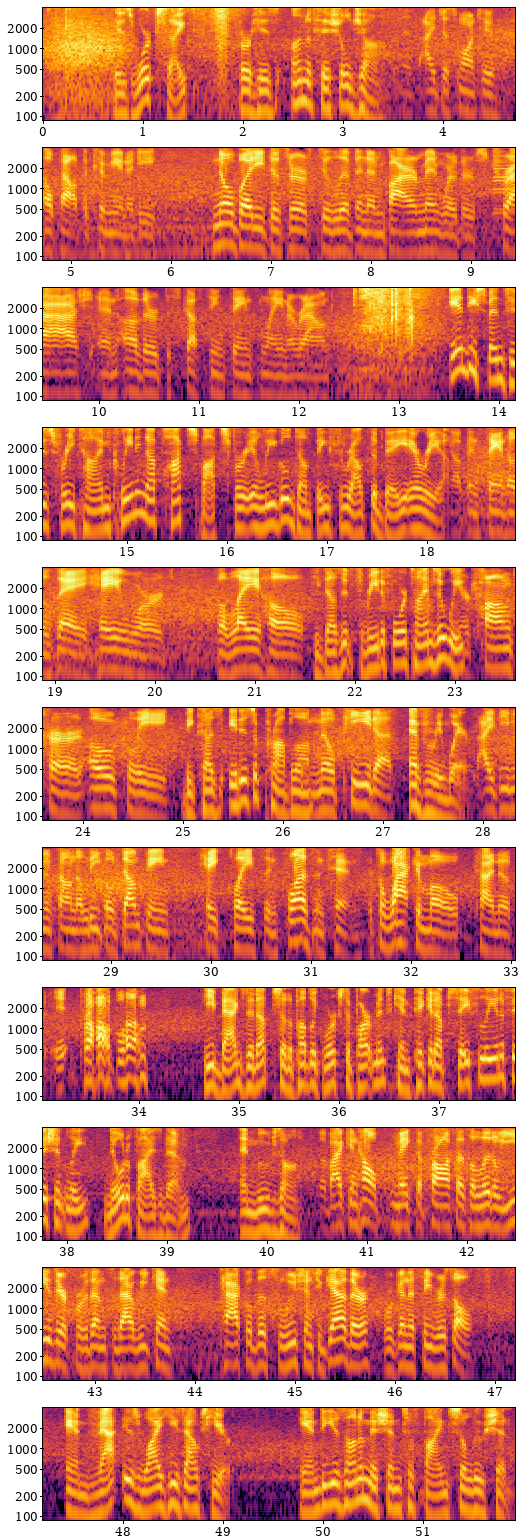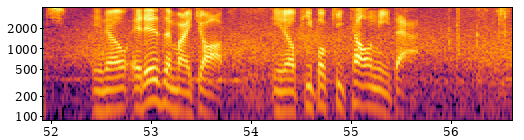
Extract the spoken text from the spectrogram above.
his work site for his unofficial job. I just want to help out the community. Nobody deserves to live in an environment where there's trash and other disgusting things laying around. Andy spends his free time cleaning up hot spots for illegal dumping throughout the Bay Area. Up in San Jose, Hayward, Vallejo, He does it three to four times a week Concord, Oakley, because it is a problem uh, Milpitas. everywhere. I've even found illegal dumping take place in Pleasanton. It's a whack-a-mole kind of it problem. He bags it up so the Public Works Department can pick it up safely and efficiently, notifies them, and moves on. If I can help make the process a little easier for them so that we can tackle this solution together, we're going to see results. And that is why he's out here. Andy is on a mission to find solutions. You know, it isn't my job. You know, people keep telling me that.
